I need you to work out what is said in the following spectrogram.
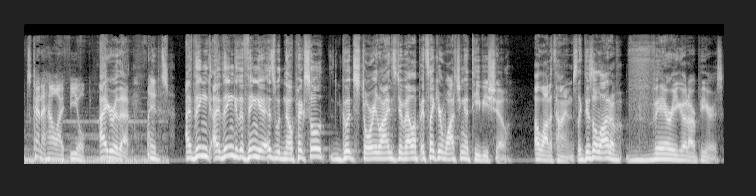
it's kind of how I feel. I agree with that. It's I think I think the thing is with No Pixel, good storylines develop. It's like you're watching a TV show a lot of times. Like there's a lot of very good RPers.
